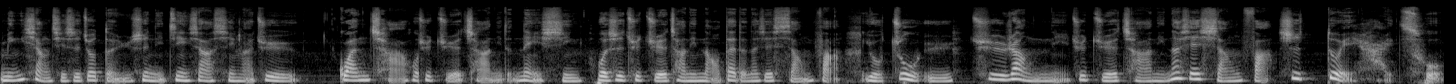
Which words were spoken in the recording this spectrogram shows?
冥想其实就等于是你静下心来去。观察或去觉察你的内心，或者是去觉察你脑袋的那些想法，有助于去让你去觉察你那些想法是对还错。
